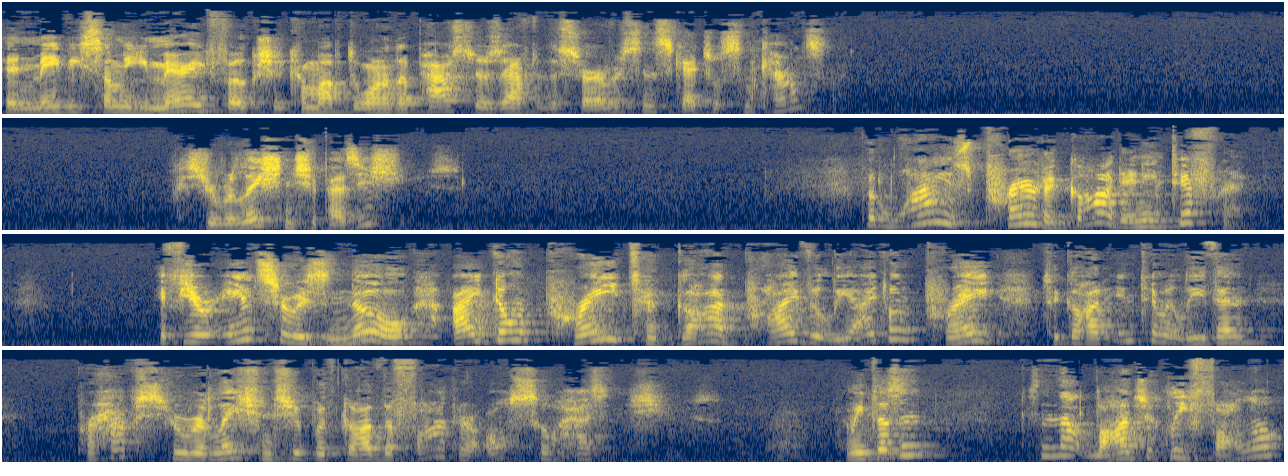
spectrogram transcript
then maybe some of you married folks should come up to one of the pastors after the service and schedule some counseling. Because your relationship has issues. But why is prayer to God any different? If your answer is no, I don't pray to God privately, I don't pray to God intimately, then perhaps your relationship with God the Father also has issues. I mean, doesn't, doesn't that logically follow?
